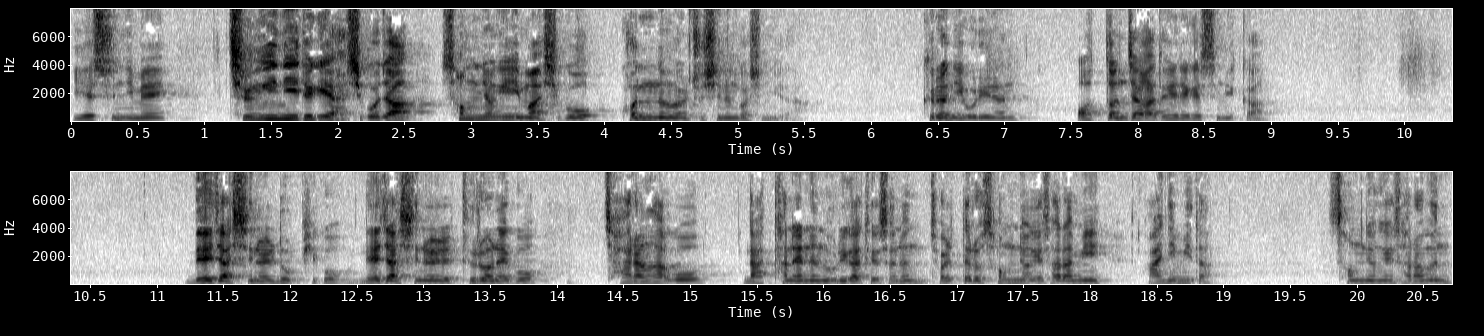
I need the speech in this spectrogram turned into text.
예수님의 증인이 되게 하시고자 성령이 임하시고 권능을 주시는 것입니다. 그러니 우리는 어떤 자가 되어야 되겠습니까? 내 자신을 높이고 내 자신을 드러내고 자랑하고 나타내는 우리가 돼서는 절대로 성령의 사람이 아닙니다. 성령의 사람은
